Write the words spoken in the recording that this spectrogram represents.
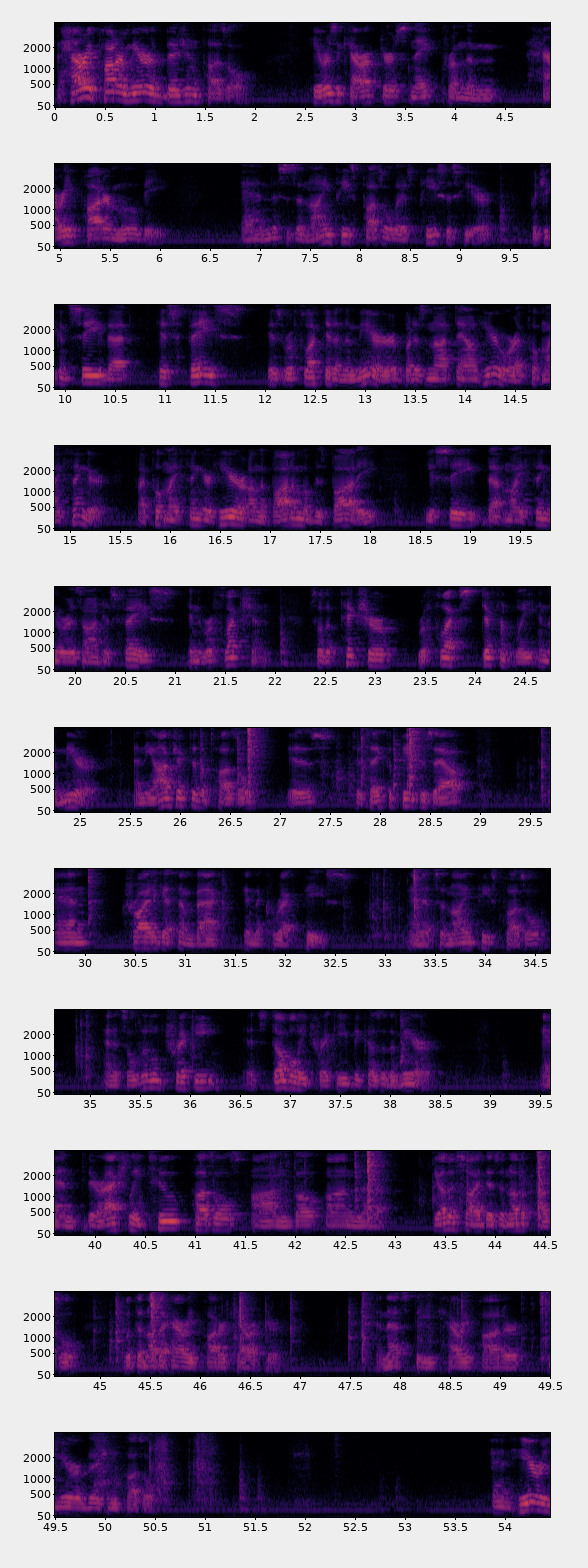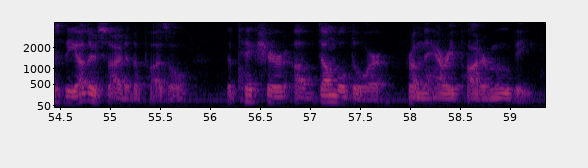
The Harry Potter Mirror Vision Puzzle. Here is a character, Snape, from the Harry Potter movie. And this is a nine-piece puzzle. There's pieces here. But you can see that his face is reflected in the mirror, but is not down here where I put my finger. If I put my finger here on the bottom of his body, you see that my finger is on his face in the reflection. So the picture reflects differently in the mirror. And the object of the puzzle is to take the pieces out and try to get them back in the correct piece. And it's a nine piece puzzle and it's a little tricky. It's doubly tricky because of the mirror. And there are actually two puzzles on both on uh, the other side. There's another puzzle with another Harry Potter character. And that's the Harry Potter Mirror Vision puzzle. And here is the other side of the puzzle, the picture of Dumbledore from the Harry Potter movie.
